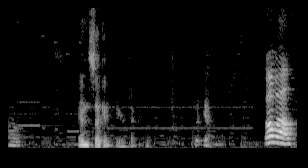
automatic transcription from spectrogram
oh. and second here technically. But yeah. Oh well.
